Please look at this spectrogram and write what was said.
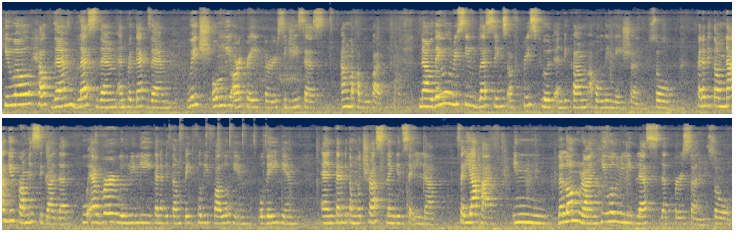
He will help them, bless them, and protect them, which only our Creator, si Jesus, ang makabuhat. Now, they will receive blessings of priesthood and become a holy nation. So, kanabitang naagyo promise si God that whoever will really kanabitang faithfully follow Him, obey Him, and kanabitang mo trust lang gid sa ila, sa iyaha, in the long run, He will really bless that person. So,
